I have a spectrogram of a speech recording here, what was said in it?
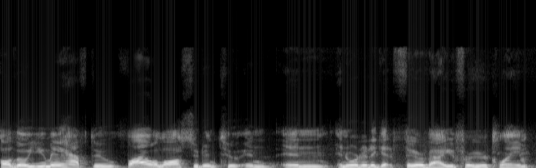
although you may have to file a lawsuit into, in, in, in order to get fair value for your claim.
